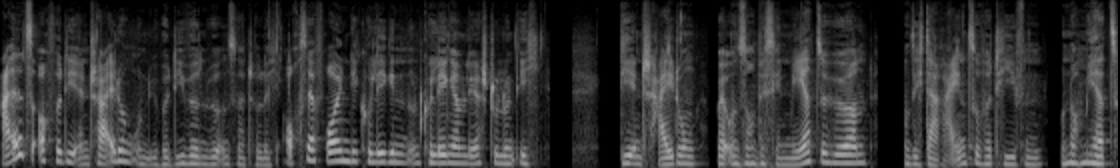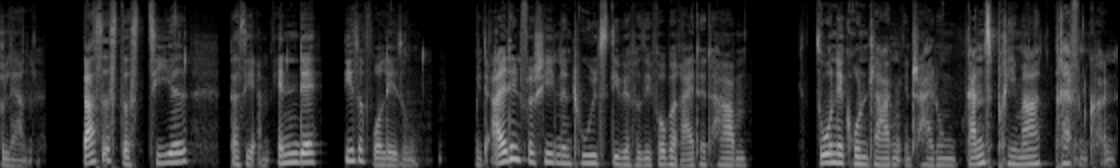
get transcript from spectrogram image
als auch für die Entscheidung, und über die würden wir uns natürlich auch sehr freuen, die Kolleginnen und Kollegen am Lehrstuhl und ich, die Entscheidung, bei uns noch ein bisschen mehr zu hören und sich da rein zu vertiefen und noch mehr zu lernen. Das ist das Ziel, dass Sie am Ende dieser Vorlesung mit all den verschiedenen Tools, die wir für Sie vorbereitet haben, so eine Grundlagenentscheidung ganz prima treffen können.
